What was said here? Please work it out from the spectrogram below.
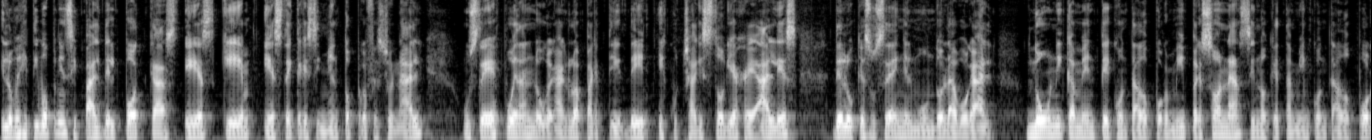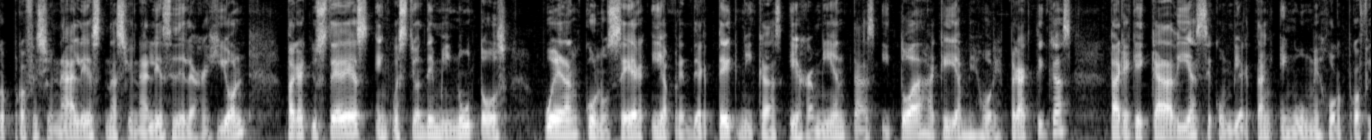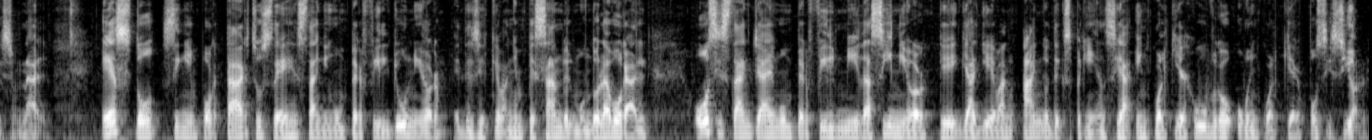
El objetivo principal del podcast es que este crecimiento profesional ustedes puedan lograrlo a partir de escuchar historias reales de lo que sucede en el mundo laboral. No únicamente contado por mi persona, sino que también contado por profesionales nacionales y de la región, para que ustedes en cuestión de minutos puedan conocer y aprender técnicas, herramientas y todas aquellas mejores prácticas para que cada día se conviertan en un mejor profesional. Esto sin importar si ustedes están en un perfil junior, es decir, que van empezando el mundo laboral, o si están ya en un perfil mida senior, que ya llevan años de experiencia en cualquier rubro o en cualquier posición.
